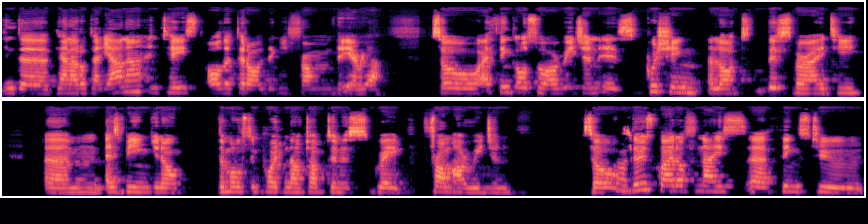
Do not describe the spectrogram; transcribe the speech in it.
in the Piana Rotaliana and taste all the Teroldeghi from the area. So I think also our region is pushing a lot this variety um, as being, you know, the most important autochthonous grape from our region. So there's quite of nice uh, things to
